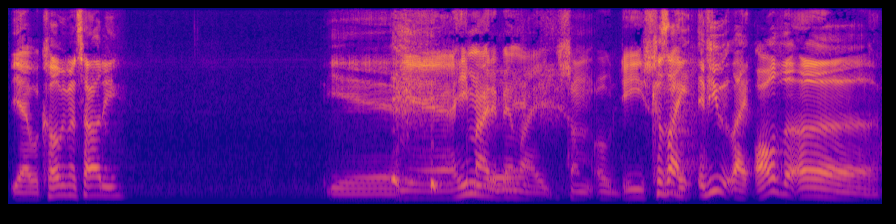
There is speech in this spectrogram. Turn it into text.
Yeah, with Kobe mentality. Yeah. yeah, he might have been like some OD. Cause like if you like all the uh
